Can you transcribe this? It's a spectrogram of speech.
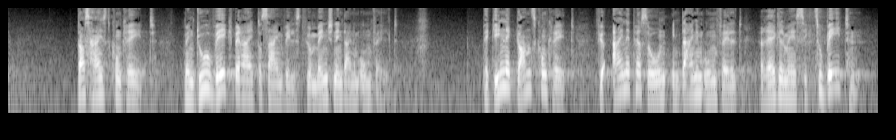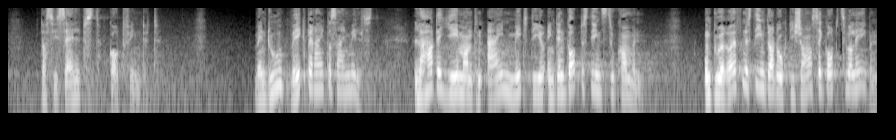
Das heißt konkret, wenn du Wegbereiter sein willst für Menschen in deinem Umfeld, beginne ganz konkret für eine Person in deinem Umfeld regelmäßig zu beten, dass sie selbst Gott findet. Wenn du Wegbereiter sein willst, lade jemanden ein, mit dir in den Gottesdienst zu kommen. Und du eröffnest ihm dadurch die Chance, Gott zu erleben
